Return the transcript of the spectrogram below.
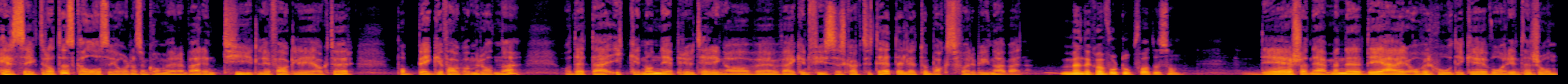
Helsedirektoratet skal også i årene som kommer være en tydelig faglig aktør på begge fagområdene. Og dette er ikke noen nedprioritering av eh, verken fysisk aktivitet eller tobakksforebyggende arbeid. Men det kan fort oppfattes sånn? Det skjønner jeg, men eh, det er overhodet ikke vår intensjon.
